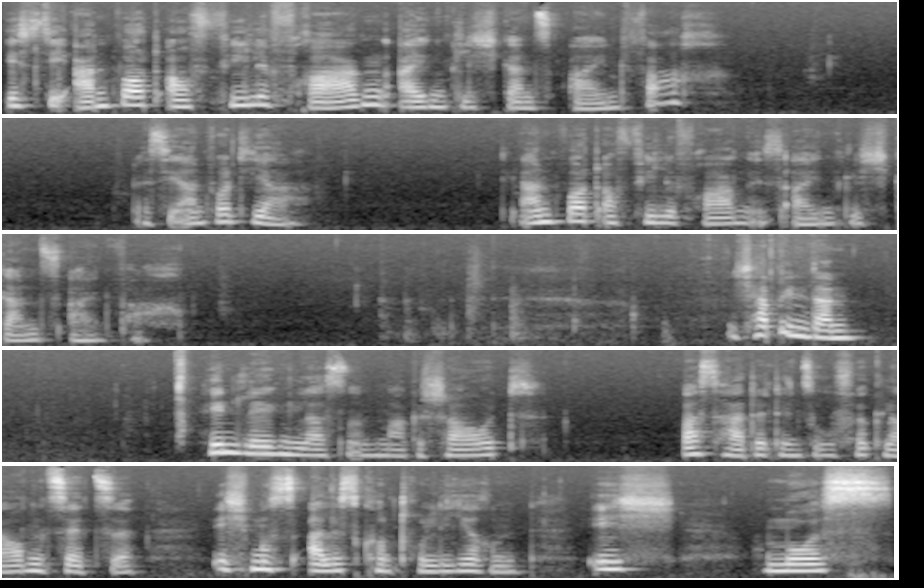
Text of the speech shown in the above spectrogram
ist die Antwort auf viele Fragen eigentlich ganz einfach? Da ist die Antwort ja. Die Antwort auf viele Fragen ist eigentlich ganz einfach. Ich habe ihn dann hinlegen lassen und mal geschaut, was hat er denn so für Glaubenssätze? Ich muss alles kontrollieren. Ich muss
